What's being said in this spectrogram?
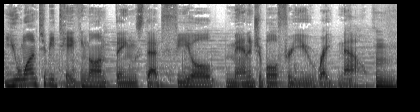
You want to be taking on things that feel manageable for you right now. Hmm.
